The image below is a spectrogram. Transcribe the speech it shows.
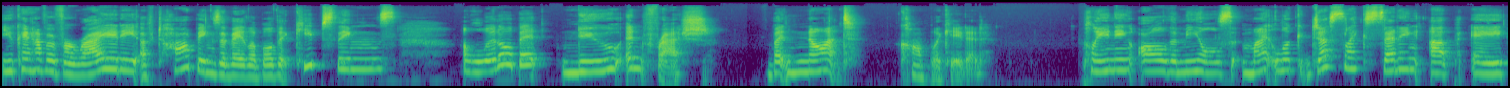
You can have a variety of toppings available that keeps things a little bit new and fresh, but not complicated. Planning all the meals might look just like setting up a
